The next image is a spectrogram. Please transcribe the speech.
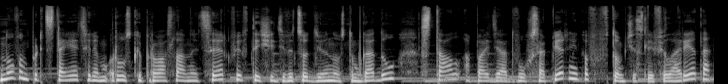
Новым предстоятелем Русской Православной Церкви в 1990 году стал, обойдя двух соперников, в том числе Филарета,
